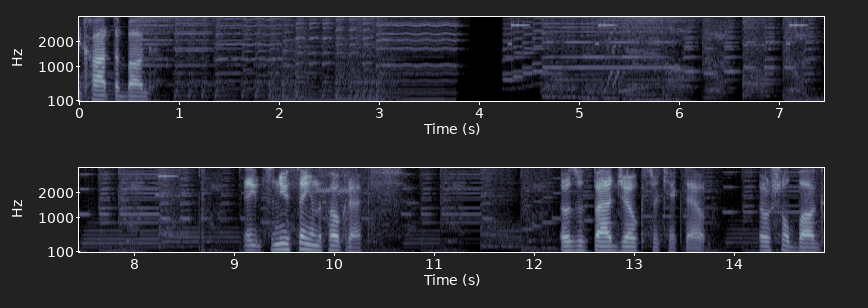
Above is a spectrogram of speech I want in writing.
We caught the bug. It's a new thing in the Pokedex. Those with bad jokes are kicked out. Social bug.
